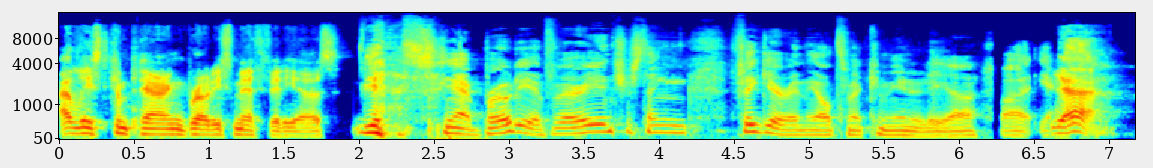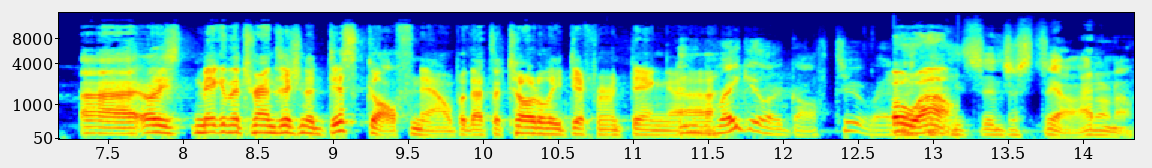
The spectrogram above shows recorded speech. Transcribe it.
at least comparing Brody Smith videos. Yes, yeah, Brody, a very interesting figure in the ultimate community. Uh, but yes. yeah, uh, or he's making the transition to disc golf now, but that's a totally different thing. Uh, and regular golf too, right? Oh wow! He's just yeah, I don't know.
